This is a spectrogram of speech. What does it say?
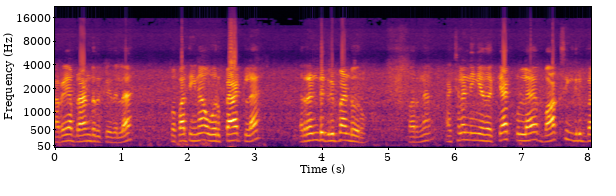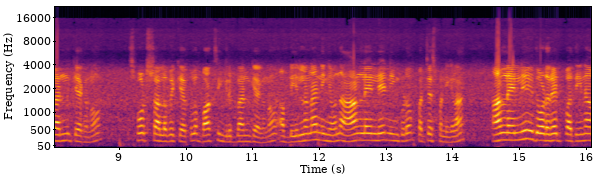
நிறையா பிராண்ட் இருக்குது இதில். இப்போ பார்த்தீங்கன்னா ஒரு பேக்கில் ரெண்டு கிரிப் பேண்ட் வரும். பாருங்கள் ஆக்சுவலாக நீங்கள் இதை கேட்குள்ள பாக்ஸிங் கிரிப் பேண்ட்னு கேட்கணும். ஸ்போர்ட்ஸ் ஸ்டாலில் போய் கேட்குள்ள பாக்ஸிங் கிரிப் பேண்ட் கேட்கணும். அப்படி இல்லைன்னா நீங்கள் வந்து ஆன்லைன்லேயே நீங்கள் கூட பர்ச்சேஸ் பண்ணிக்கலாம். ஆன்லைன்லேயும் இதோட ரேட் பார்த்தீங்கன்னா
